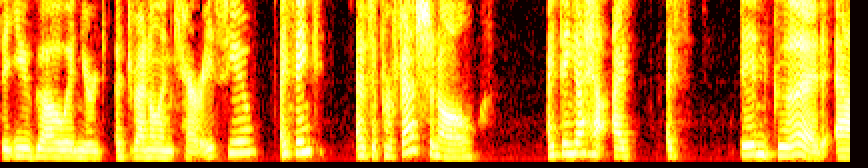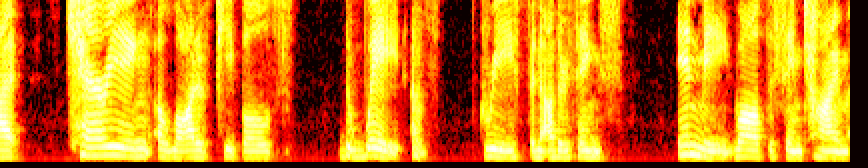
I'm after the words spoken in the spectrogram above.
that you go and your adrenaline carries you. I think as a professional, I think I have I've I've been good at carrying a lot of people's the weight of grief and other things in me while at the same time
